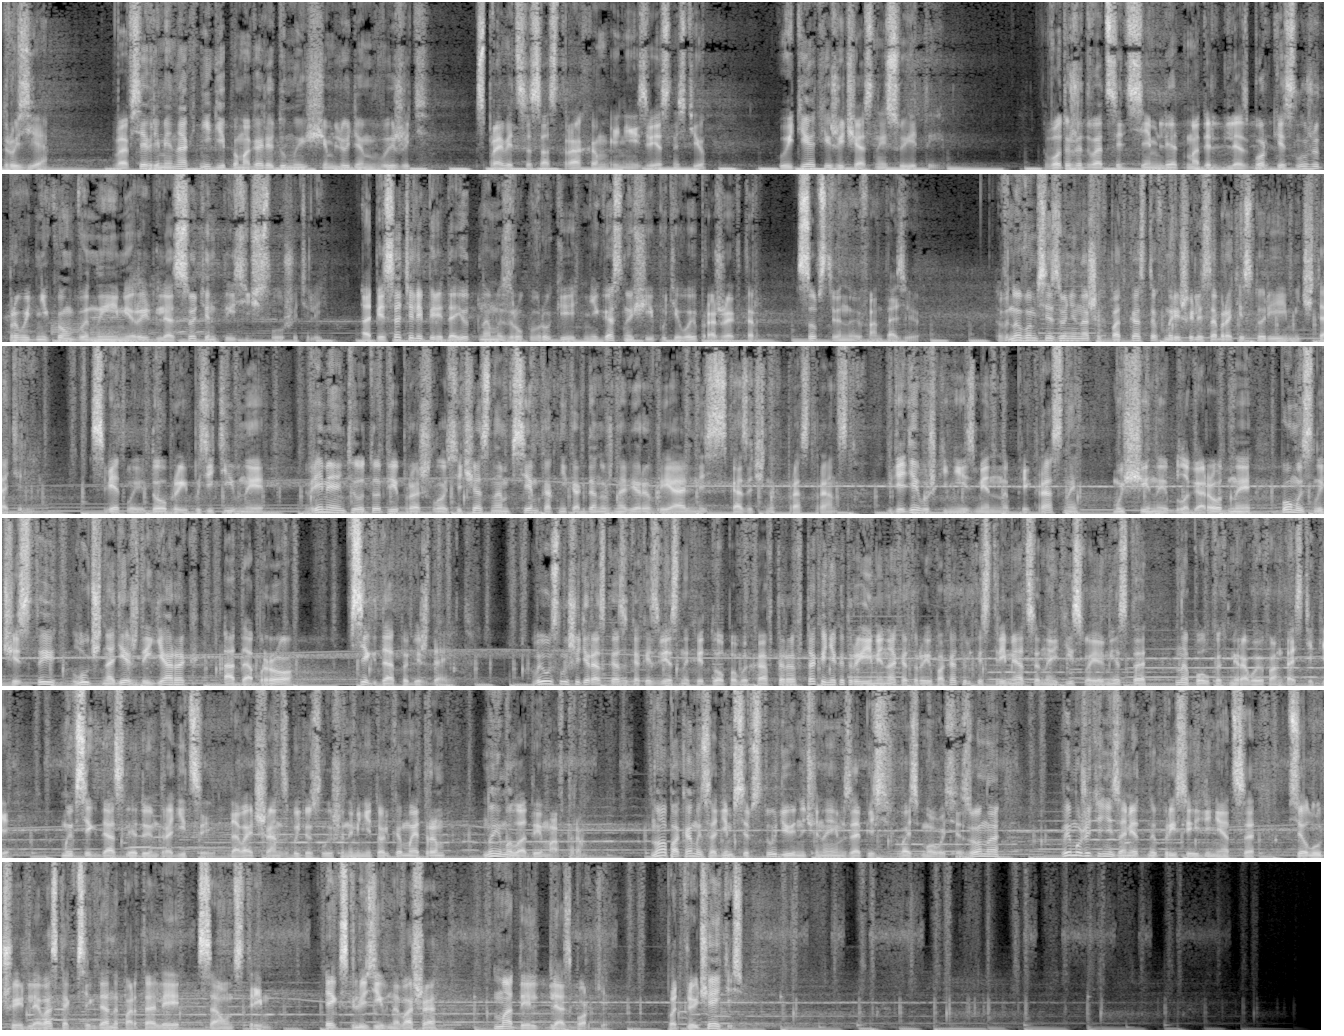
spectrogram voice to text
Друзья, во все времена книги помогали думающим людям выжить, справиться со страхом и неизвестностью, уйти от ежечасной суеты. Вот уже 27 лет модель для сборки служит проводником в иные миры для сотен тысяч слушателей. А писатели передают нам из рук в руки негаснущий путевой прожектор, собственную фантазию. В новом сезоне наших подкастов мы решили собрать истории мечтателей. Светлые, добрые, позитивные. Время антиутопии прошло. Сейчас нам всем как никогда нужна вера в реальность сказочных пространств, где девушки неизменно прекрасны, Мужчины благородные, помыслы чисты, луч надежды ярок, а добро всегда побеждает. Вы услышите рассказы как известных и топовых авторов, так и некоторые имена, которые пока только стремятся найти свое место на полках мировой фантастики. Мы всегда следуем традиции — давать шанс быть услышанными не только мэтрам, но и молодым авторам. Ну а пока мы садимся в студию и начинаем запись восьмого сезона, вы можете незаметно присоединяться. Все лучшее для вас, как всегда, на портале SoundStream. Эксклюзивно ваша модель для сборки. Подключайтесь!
